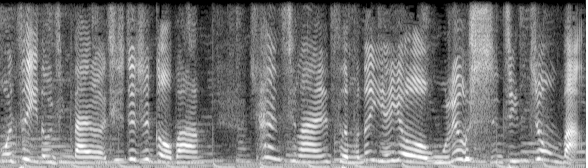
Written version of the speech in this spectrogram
我自己都惊呆了。其实这只狗吧，看起来怎么的也有五六十斤重吧。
